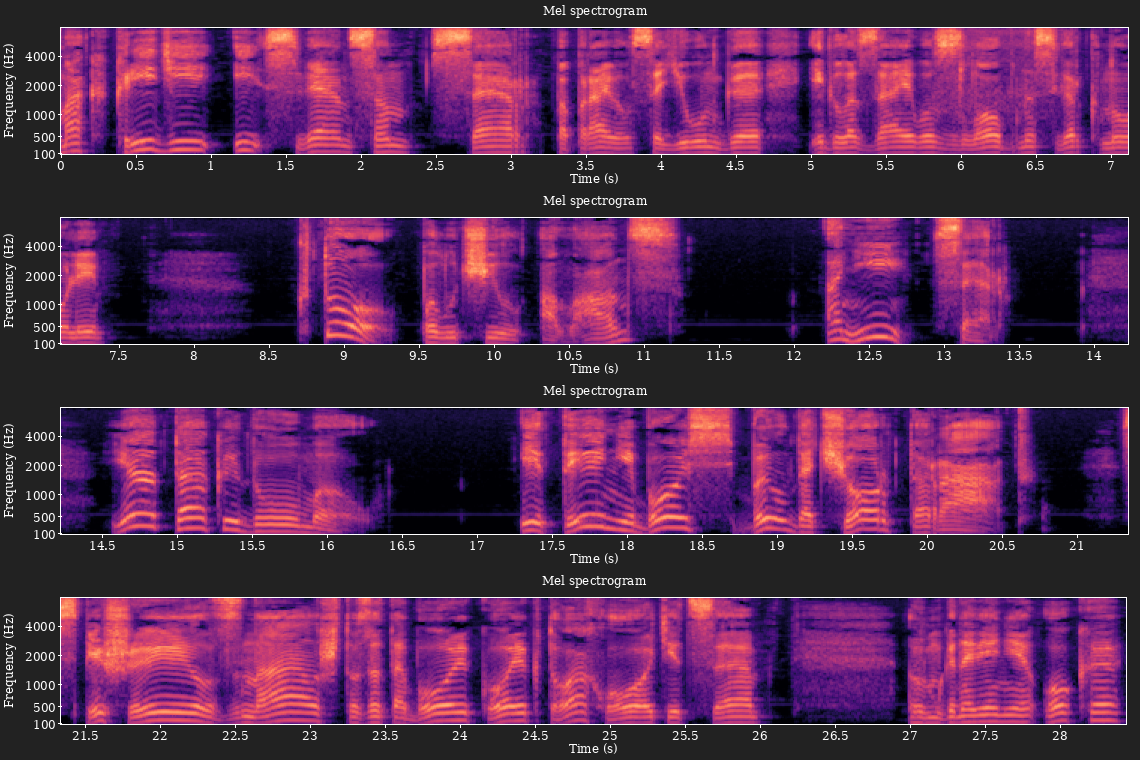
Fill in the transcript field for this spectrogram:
Маккриди и Свенсон, сэр, поправился Юнга, и глаза его злобно сверкнули. Кто получил аванс? Они, сэр. Я так и думал. И ты, небось, был до черта рад. Спешил, знал, что за тобой кое-кто охотится. В мгновение ока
